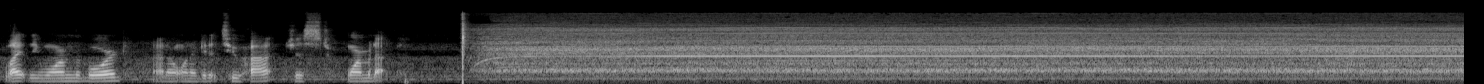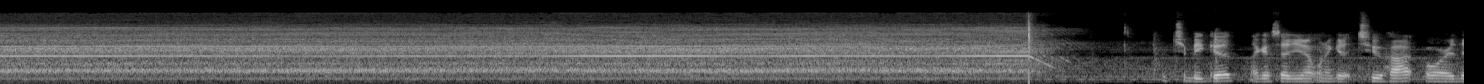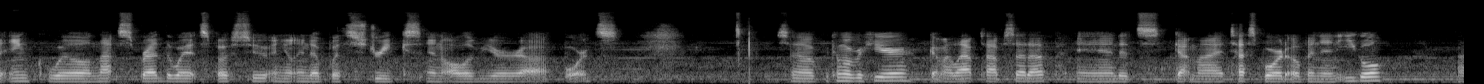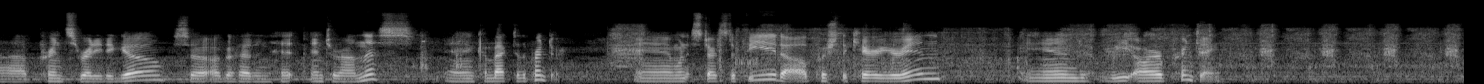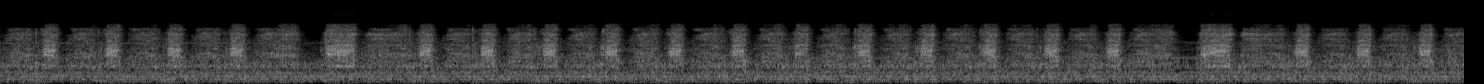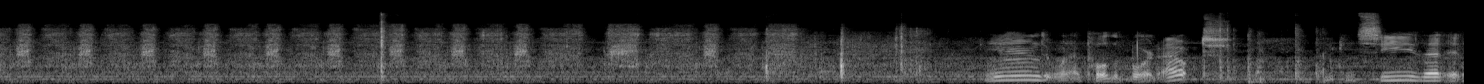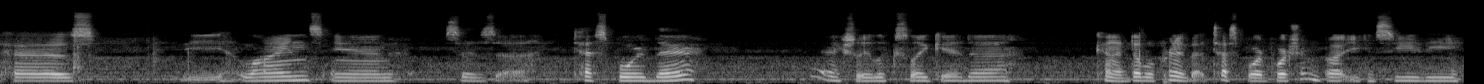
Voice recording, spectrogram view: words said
lightly warm the board. I don't want to get it too hot, just warm it up. Should be good. Like I said, you don't want to get it too hot or the ink will not spread the way it's supposed to and you'll end up with streaks in all of your uh, boards. So if we come over here, I've got my laptop set up and it's got my test board open in Eagle. Uh, prints ready to go, so I'll go ahead and hit enter on this and come back to the printer. And when it starts to feed, I'll push the carrier in and we are printing. And when I pull the board out, you can see that it has the lines and says uh, test board there. Actually looks like it uh, kind of double printed that test board portion, but you can see the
